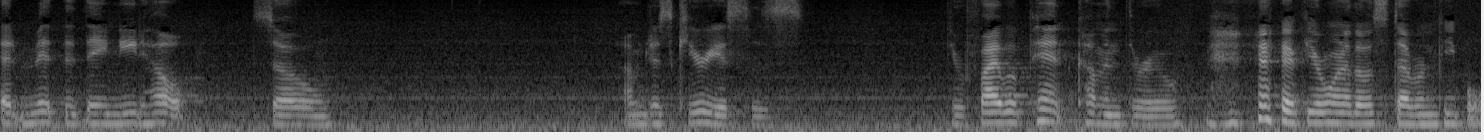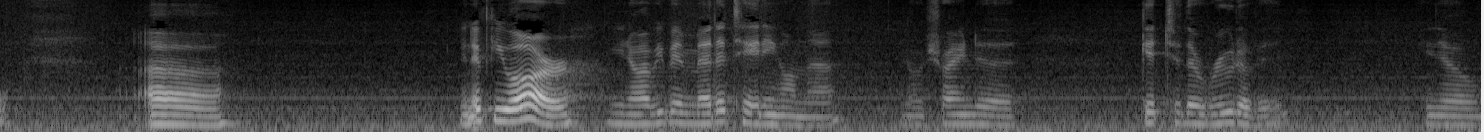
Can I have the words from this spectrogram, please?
admit that they need help. So I'm just curious is your five of pent coming through if you're one of those stubborn people. Uh, and if you are, you know, have you been meditating on that? You know, trying to get to the root of it. You know,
